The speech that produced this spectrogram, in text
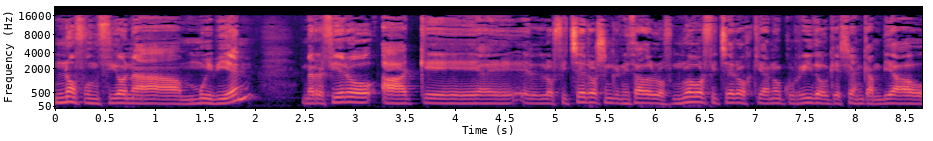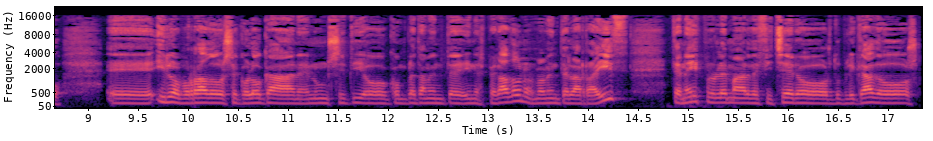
no funciona muy bien? Me refiero a que eh, los ficheros sincronizados, los nuevos ficheros que han ocurrido, que se han cambiado eh, y los borrados se colocan en un sitio completamente inesperado, normalmente la raíz. Tenéis problemas de ficheros duplicados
